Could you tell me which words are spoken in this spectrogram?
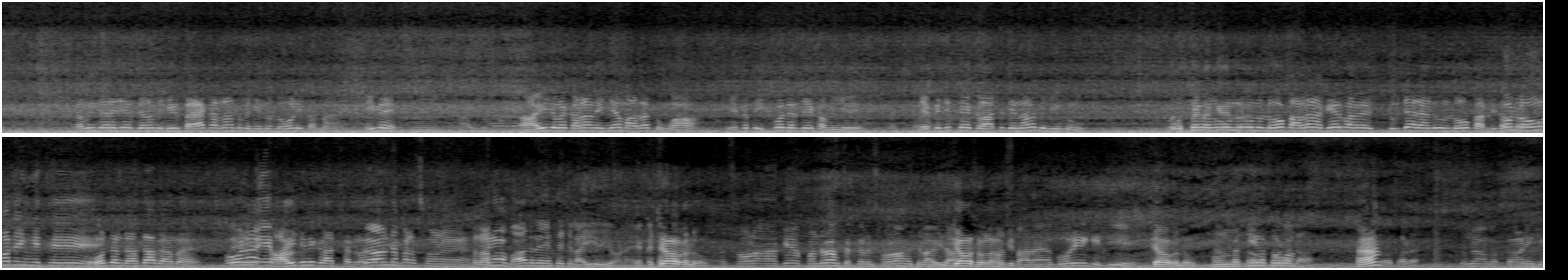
ਕਮੀ ਤੇਰੇ 'ਚ ਜਦੋਂ ਮਸ਼ੀਨ ਬੈਕ ਕਰਨਾ ਤਾਂ ਮਸ਼ੀਨ ਨੂੰ ਲੋਡ ਹੀ ਕਰਨਾ ਹੈ ਠੀਕ ਹੈ। ਆਈ ਜਿਵੇਂ ਕਰਨਾ ਤੇ ਇੰਨਾ ਮਾਰਦਾ ਧੂਆਂ। ਇੱਕ ਤੇ ਇੱਕੋ ਤੇਰੇ 'ਚ ਇਹ ਕਮੀ ਹੈ। ਇੱਕ ਜਿੱਥੇ ਕਲੱਚ ਦੇਣਾ ਨਾ ਮਸ਼ੀਨ ਨੂੰ ਉੱਥੇ ਉਹਨੂੰ ਉਹਨੂੰ ਲੋ ਕਰ ਲੈਣਾ ਗੇਅਰ ਭਾਵੇਂ ਦੂਜਾ ਰਹਿਣ ਦੇ ਉਹਨੂੰ ਲੋ ਕਰ ਲਈ ਉਹ ਲੋ ਤੇ ਇੱਥੇ। ਹੁਣ ਤੈਨੂੰ ਦੱਸਦਾ ਪਿਆ ਮੈਂ। ਉਹ ਨਾ ਇਹ ਆਈ ਜਿਹਨੇ ਕਲੱਚ ਛੱਡਣਾ ਗੱਲ ਤਾਂ ਪਰ ਸੁਣ। ਇਹਨਾਂ ਬਾਅਦ ਰੇਸ ਤੇ ਚਲਾਈ ਹੋਈ ਹੁਣ ਇੱਕ ਕਿਉਂ ਗੱਲੋਂ? 16 ਅੱਗੇ 15 ਚੱਕਰ 16 ਚਲਾਈ ਦਾ। ਕਿਉਂ 16 ਕੀਤੀ? 17 ਗੋਰੀ ਨਹੀਂ ਕੀਤੀ ਏ ਕਿਉਂ ਗੱਲੋਂ? ਹੁਣ ਮੈਂ ਕੀ ਤੋਂ ਹਾਂ? ਫੜ। ਉਹਨਾਂ ਮੈਂ ਪਾਣੀ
